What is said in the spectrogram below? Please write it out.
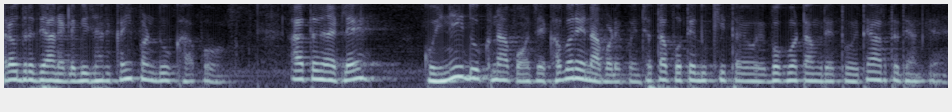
રૌદ્ર ધ્યાન એટલે બીજાને કંઈ પણ દુઃખ આપો. આર્ત ધ્યાન એટલે કોઈને દુઃખ ના પહોંચે, ખબર ના પડે કોઈ છતાં પોતે દુઃખી થયો હોય, ભોગવટામાં રહેતો હોય, તે આર્ત ધ્યાન કહેવાય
